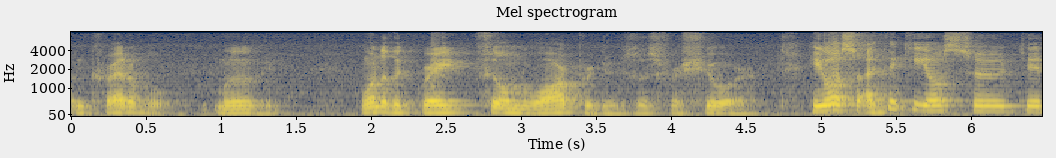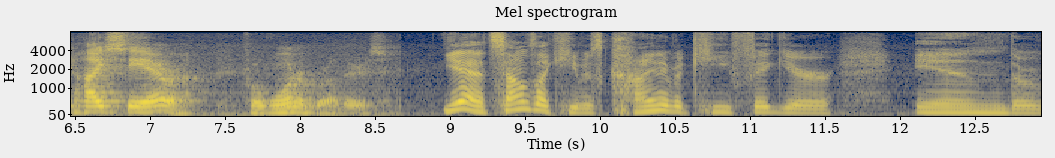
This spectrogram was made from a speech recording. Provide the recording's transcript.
Incredible movie. One of the great film noir producers for sure. He also, I think he also did High Sierra for Warner Brothers. Yeah, it sounds like he was kind of a key figure in the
